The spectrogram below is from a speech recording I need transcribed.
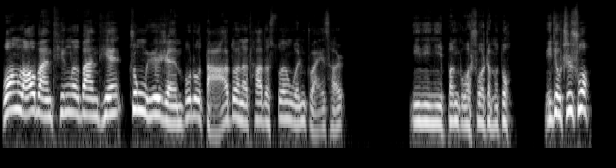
汪老板听了半天，终于忍不住打断了他的酸文拽词儿：“你你你，甭跟我说这么多。”你就直说，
